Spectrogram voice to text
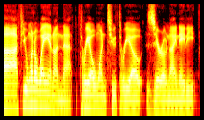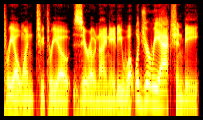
Uh, if you want to weigh in on that, 301 230 0980, 301 230 0980. What would your reaction be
